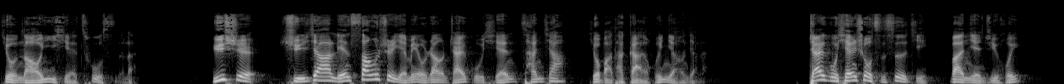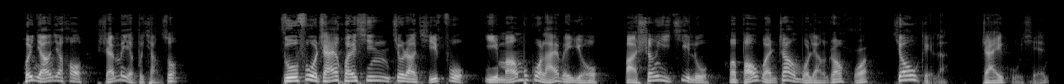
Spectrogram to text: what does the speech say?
就脑溢血猝死了。于是许家连丧事也没有让翟古贤参加，就把他赶回娘家了。翟古贤受此刺激，万念俱灰，回娘家后什么也不想做。祖父翟怀新就让其父以忙不过来为由，把生意记录和保管账目两桩活交给了翟古贤。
